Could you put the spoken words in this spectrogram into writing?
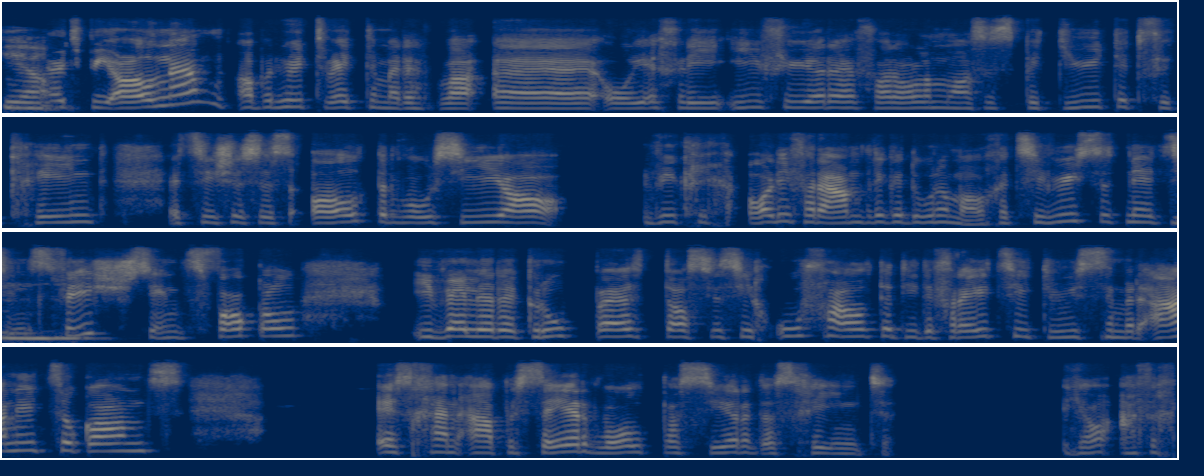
ja. Nicht bei allen, aber heute wollen wir äh, euch ein bisschen einführen, vor allem was es bedeutet für Kinder. Jetzt ist es ein Alter, wo sie ja wirklich alle Veränderungen durchmachen. Sie wissen nicht, sind es mhm. Fisch, sind es Vogel, in welcher Gruppe dass sie sich aufhalten. In der Freizeit wissen wir auch nicht so ganz. Es kann aber sehr wohl passieren, dass Kinder ja, einfach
